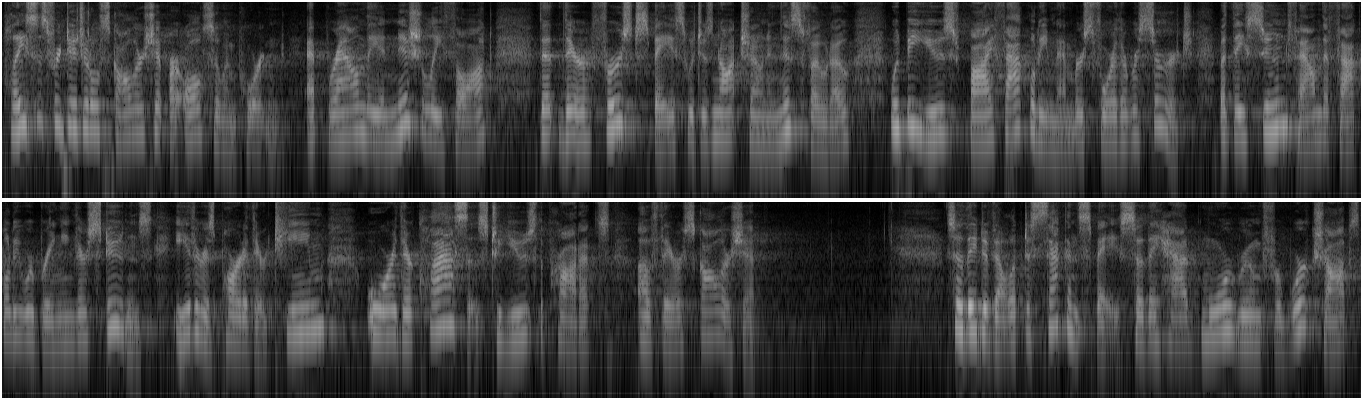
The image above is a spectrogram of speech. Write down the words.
Places for digital scholarship are also important. At Brown, they initially thought that their first space, which is not shown in this photo, would be used by faculty members for the research, but they soon found that faculty were bringing their students, either as part of their team or their classes, to use the products of their scholarship. So they developed a second space so they had more room for workshops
